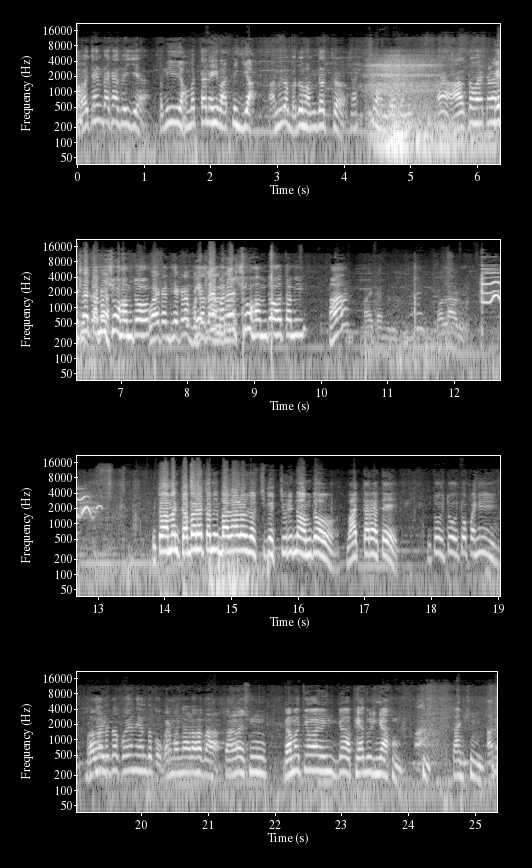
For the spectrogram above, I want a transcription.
હવે ચેન દખા થઈ ગયા. તમે સમજતા નહીં વાત નહીં ગયા. અમે તો બધું સમજ છે. શું સમજો તમે? હા હાલ તો વાય એટલે તમે શું સમજો? વાય ઠેકડા ભરતા એટલે મને શું સમજો તમે? હા? વાય કણ તો અમને ખબર હે તમે બલાડો છો કેવી રીતના સમજો. વાત કરે તે. તો તો તો પછી બલાડું તો કોઈ નહીં એમ તો કોકર મનાડો હતા તાણે શું ગમે ત્યાં ફેદુડી નાખું. કાન શું અમે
